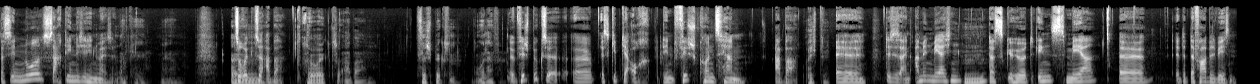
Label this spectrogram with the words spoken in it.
das sind nur sachdienliche Hinweise. Okay, ja. Zurück Ähm. zu ABBA. Zurück zu ABBA. Fischbüchsen, Olaf. Äh, Fischbüchse, äh, es gibt ja auch den Fischkonzern ABBA. Richtig. Äh, das ist ein Ammenmärchen, Mhm. das gehört ins Meer äh, der, der Fabelwesen.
